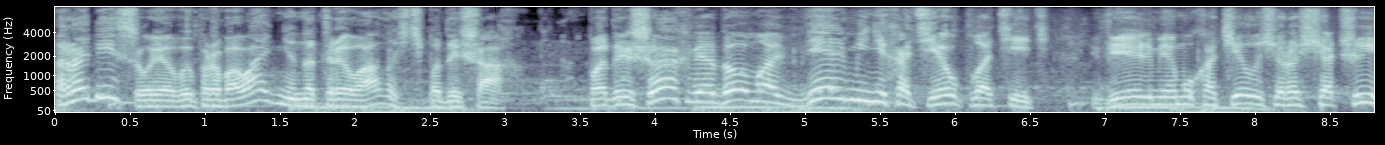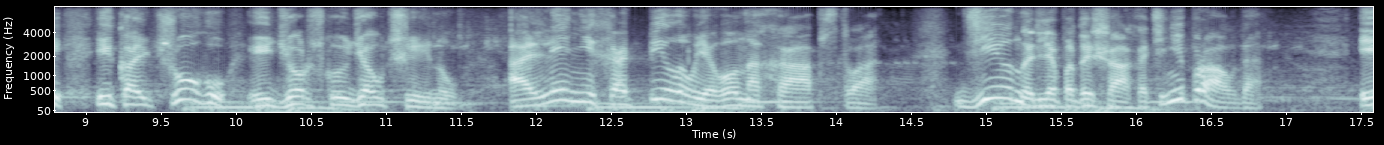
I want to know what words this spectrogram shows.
Рабі сваё выпрабаванне на трываласць падышах. Падышах, вядома, вельмі не хацеў плаціць. Вельмі яму хацелася рассячы і кальчугу і дзёрзкую дзяўчыну, але не хапіла ў яго нахабства. Дзіўна для падышаха ці не праўда. І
